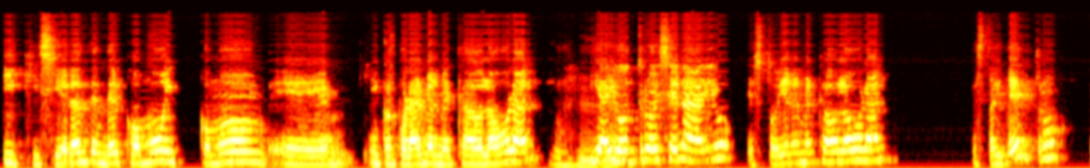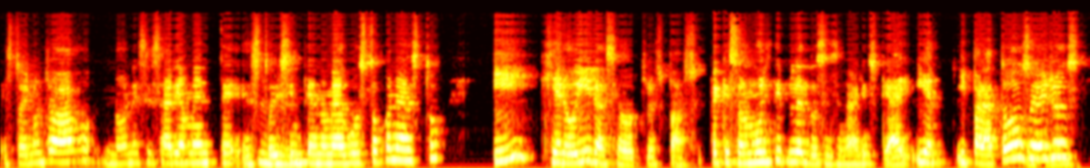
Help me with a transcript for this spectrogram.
y quisiera entender cómo, cómo eh, incorporarme al mercado laboral. Y hay otro escenario, estoy en el mercado laboral, estoy dentro, estoy en un trabajo, no necesariamente estoy sintiéndome a gusto con esto y quiero ir hacia otro espacio, que son múltiples los escenarios que hay. Y, y para todos ellos,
